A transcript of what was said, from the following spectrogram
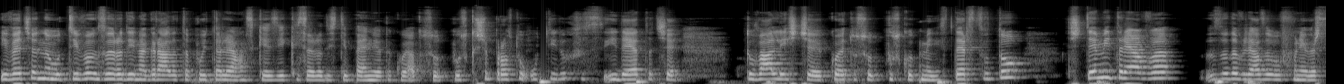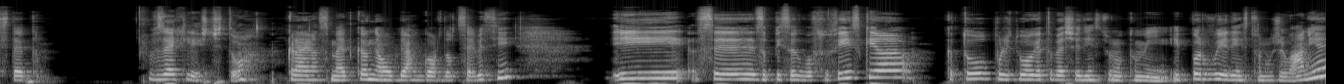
И вече не отивах заради наградата по италиански язик и заради стипендията, която се отпускаше. Просто отидох с идеята, че това лище, което се отпуска от Министерството, ще ми трябва, за да вляза в университета. Взех лището. Крайна сметка, много бях горда от себе си. И се записах в Софийския, като политологията беше единственото ми и първо и единствено желание.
